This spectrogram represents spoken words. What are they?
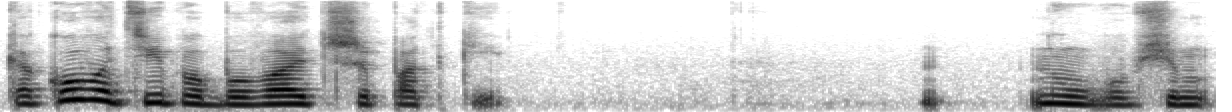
Какого типа бывают шепотки? ну, в общем,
